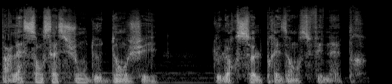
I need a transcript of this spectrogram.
par la sensation de danger que leur seule présence fait naître.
